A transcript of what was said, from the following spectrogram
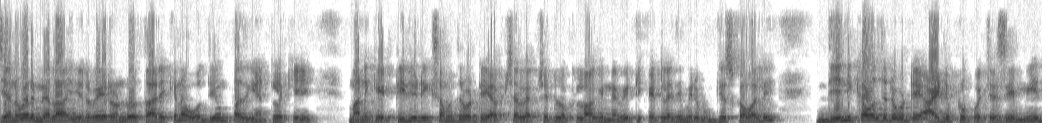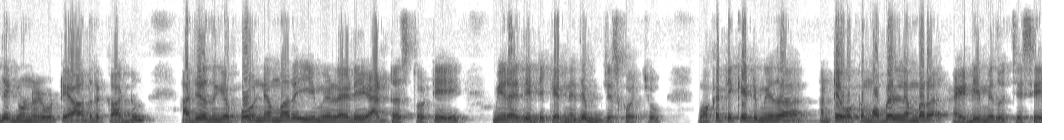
జనవరి నెల ఇరవై రెండవ తారీఖున ఉదయం పది గంటలకి మనకి టీటీడీకి సంబంధించినటువంటి అఫిషియల్ వెబ్సైట్లోకి లాగిన్ అవి టికెట్లు అయితే మీరు బుక్ చేసుకోవాలి. దీనికి కావాల్సినటువంటి ఐడి ప్రూఫ్ వచ్చేసి మీ దగ్గర ఉన్నటువంటి ఆధార్ కార్డు అదేవిధంగా phone number email ID address తోటి మీరైతే టికెట్ని అయితే బుక్ చేసుకోవచ్చు. ఒక టికెట్ మీద అంటే ఒక మొబైల్ నెంబర్ ఐడి మీద వచ్చేసి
